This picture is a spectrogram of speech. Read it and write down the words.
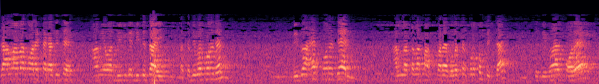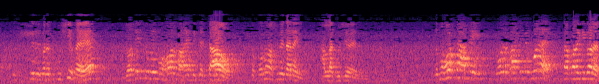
যে আল্লাহ আমাকে অনেক টাকা দিতে, আমি আমার বিবিকে দিতে চাই। আচ্ছা বিবাহ পরে দেন? বিবাহের পরে দেন। আল্লাহ তালা পাঁচ পাড়ায় বলেছেন প্রথম পৃষ্ঠায় যে বিবাহের পরে স্ত্রীর উপরে খুশি হয়ে যদি তুমি মোহর বাড়াই দিতে চাও, তো কোনো অসুবিধা নেই। আল্লাহ খুশি হয়ে যাবে। তো আপনি তারপরে কি করেন?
